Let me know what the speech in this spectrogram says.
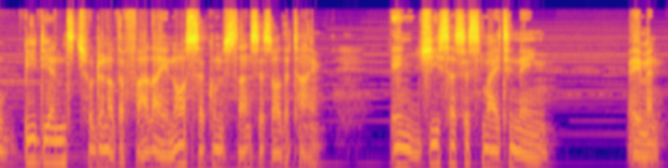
obedient children of the Father in all circumstances all the time. In Jesus' mighty name, Amen.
